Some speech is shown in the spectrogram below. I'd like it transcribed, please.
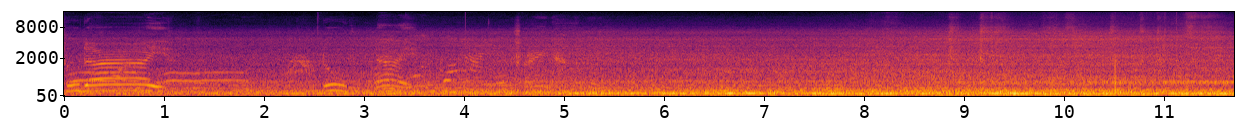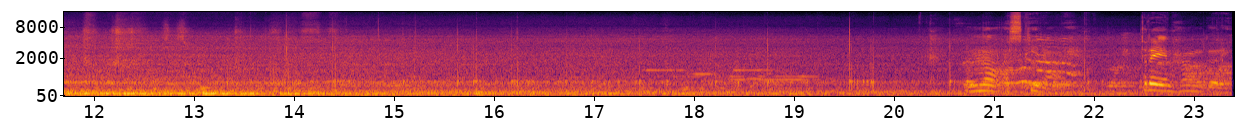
today. die. Train. No, skidaj. Train Hungary.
